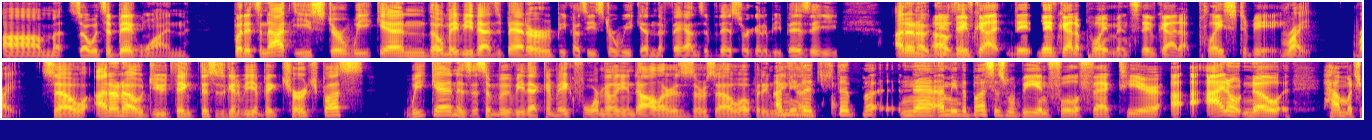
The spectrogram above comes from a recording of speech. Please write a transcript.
Um, so it's a big one. But it's not Easter weekend, though maybe that's better because Easter weekend the fans of this are going to be busy. I don't know. Do Oh, they've think got they, they've got appointments. They've got a place to be. Right, right. So I don't know. Do you think this is going to be a big church bus weekend? Is this a movie that can make four million dollars or so opening I mean the the bu- nah. I mean the buses will be in full effect here. I, I- I don't know how much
